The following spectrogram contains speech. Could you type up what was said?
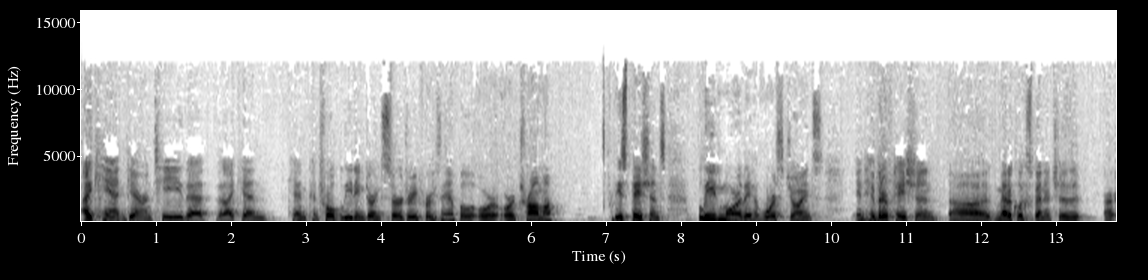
I can't guarantee that, that I can, can control bleeding during surgery, for example, or, or trauma. These patients bleed more, they have worse joints, inhibitor patient uh, medical expenditure are,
